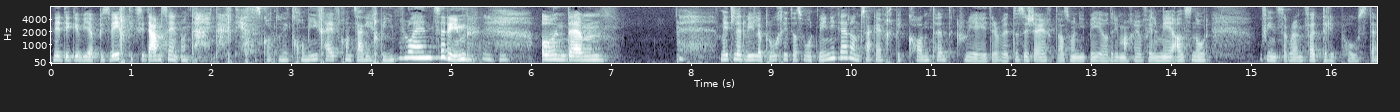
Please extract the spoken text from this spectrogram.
nicht irgendwie etwas Wichtiges in dem Sinn. Und dann dachte ich, Jesus Gott, und jetzt komme ich einfach und sage, ich bin Influencerin. Mhm. Und ähm, mittlerweile brauche ich das Wort weniger und sage einfach, ich bin Content Creator, weil das ist eigentlich das, was ich bin. Oder ich mache ja viel mehr als nur auf Instagram Fotos posten.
